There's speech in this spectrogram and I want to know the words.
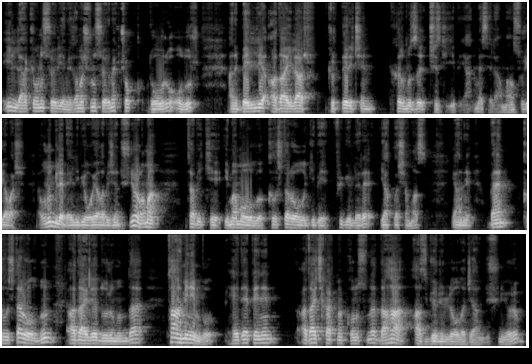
illaki onu söyleyemeyiz ama şunu söylemek çok doğru olur. Hani belli adaylar Kürtler için kırmızı çizgi gibi yani mesela Mansur Yavaş. Onun bile belli bir oy alabileceğini düşünüyorum ama tabii ki İmamoğlu, Kılıçdaroğlu gibi figürlere yaklaşamaz. Yani ben Kılıçdaroğlu'nun adaylığı durumunda tahminim bu. HDP'nin aday çıkartmak konusunda daha az gönüllü olacağını düşünüyorum.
